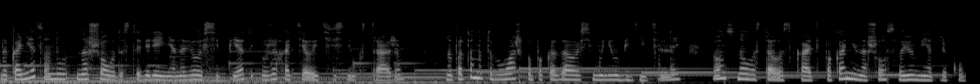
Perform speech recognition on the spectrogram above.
Наконец он нашел удостоверение на велосипед и уже хотел идти с ним к стражам, но потом эта бумажка показалась ему неубедительной, и он снова стал искать, пока не нашел свою метрику.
